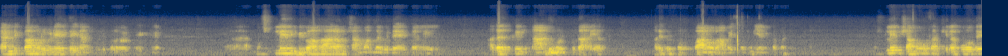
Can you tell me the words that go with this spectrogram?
கண்டிப்பாக ஒரு விடயத்தை நான் முஸ்லிம் விவகாரம் சம்பந்த விடயங்களில் அதற்கு நான் பொறுப்புதாரி அதுக்கு பொறுப்பான ஒரு அமைச்சரும் நியமிக்கப்பட்டிருக்கிறார் முஸ்லிம் சமூகம் சில போது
